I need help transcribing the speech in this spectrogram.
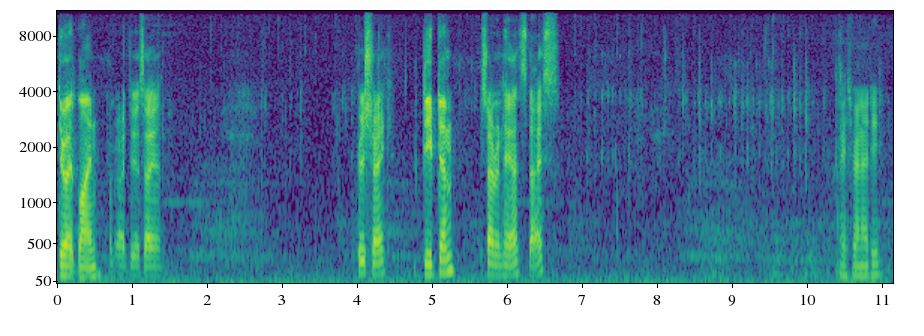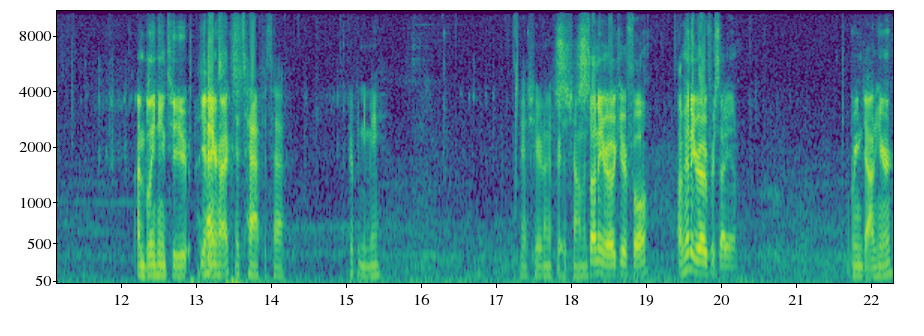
Do it blind. I'm going to in a second. Pre strength. Deeped him. Starting enhance. Nice. I guess you're on dude. I'm blinking to you. Getting your hex. It's half. It's half. Gripping you, me. Yeah, sure. I'm gonna fear the shaman. Stunning rogue here full. I'm hitting rogue for a second. Ring down here.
